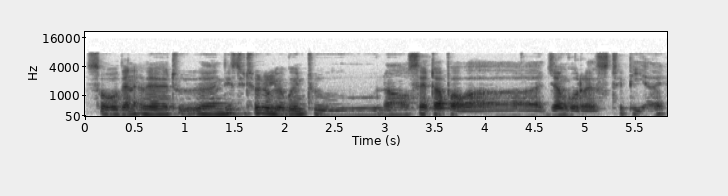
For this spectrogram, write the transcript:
So then uh, to, uh, in this tutorial, we're going to now set up our Django REST API.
